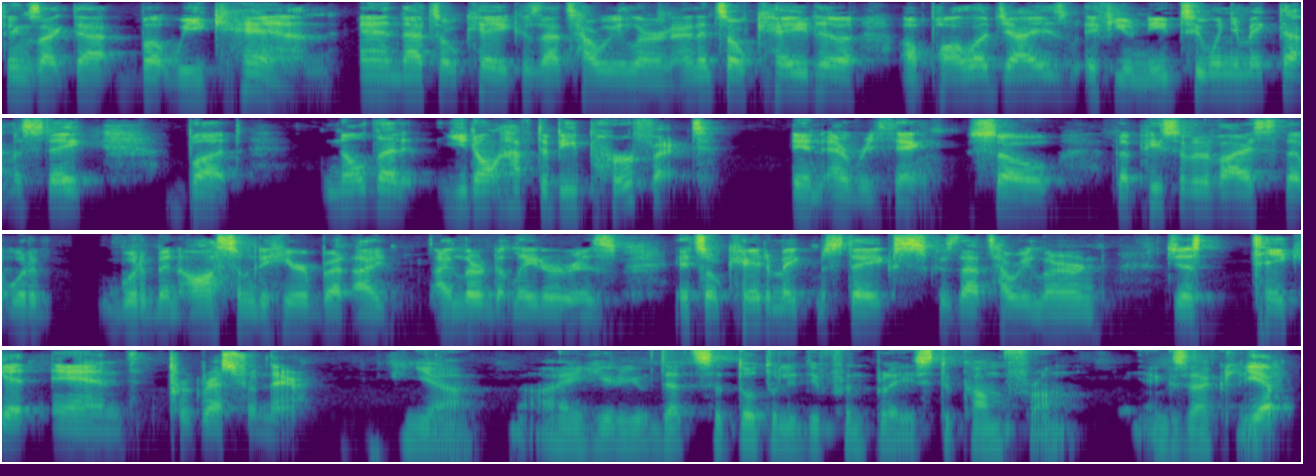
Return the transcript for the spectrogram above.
things like that, but we can. And that's okay because that's how we learn. And it's okay to apologize if you need to when you make that mistake, but know that you don't have to be perfect in everything. So the piece of advice that would have would have been awesome to hear, but I, I learned it later is it's okay to make mistakes because that's how we learn. Just take it and progress from there. Yeah, I hear you. That's a totally different place to come from. Exactly. Yep.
